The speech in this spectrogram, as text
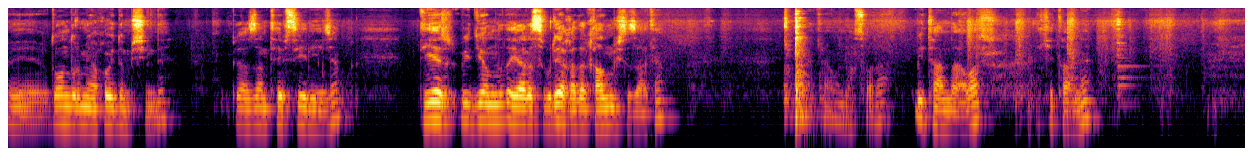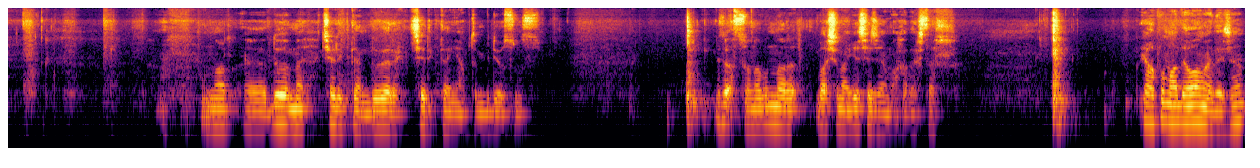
E, dondurmaya koydum şimdi. Birazdan tepsiye yiyeceğim. Diğer videomda da yarısı buraya kadar kalmıştı zaten. Ondan sonra bir tane daha var. iki tane. Bunlar e, dövme, çelikten, döverek çelikten yaptım biliyorsunuz. Biraz sonra bunları başına geçeceğim arkadaşlar. Yapıma devam edeceğim.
